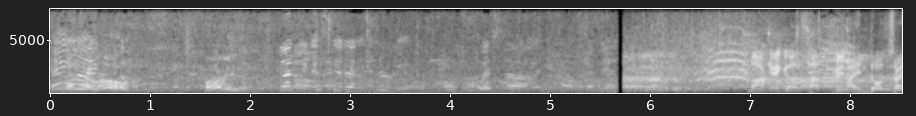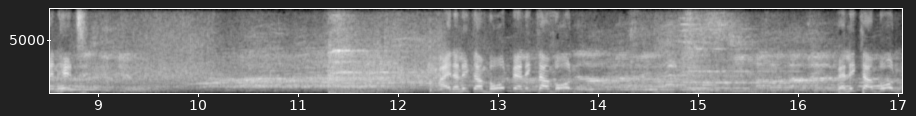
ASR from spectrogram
Hey, Oh, hello. How are you? Good. We just did an interview with, uh, you know, what I mean. Mark Eggers hat mit. Ein Dodge, ein Hit. Einer liegt am Boden. Wer liegt da am Boden? Wer liegt da am Boden?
